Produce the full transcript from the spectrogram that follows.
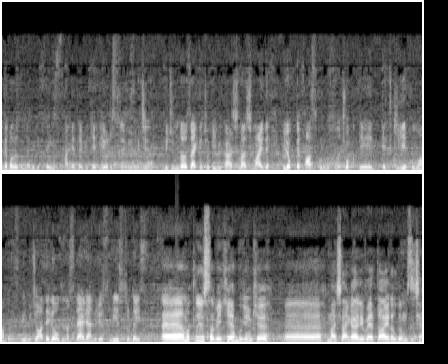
Hande Baladın'la birlikteyiz. Hande tebrik ediyoruz. Bizim için hücumda özellikle çok iyi bir karşılaşmaydı. Blok defans kurgusunu çok e, etkili kullandığımız bir mücadele oldu. Nasıl değerlendiriyorsun? Bir üst turdayız. Ee, mutluyuz tabii ki bugünkü e, maçtan galibiyetle ayrıldığımız için.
